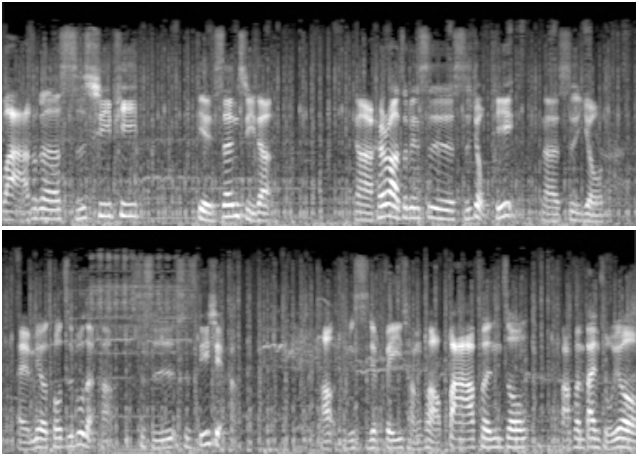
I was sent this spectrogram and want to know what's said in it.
哇，这个十七批点升级的。那 Hera 这边是十九批，那是有哎没有投资部的啊，四十四十滴血啊。好，这边时间非常快，八分钟，八分半左右，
